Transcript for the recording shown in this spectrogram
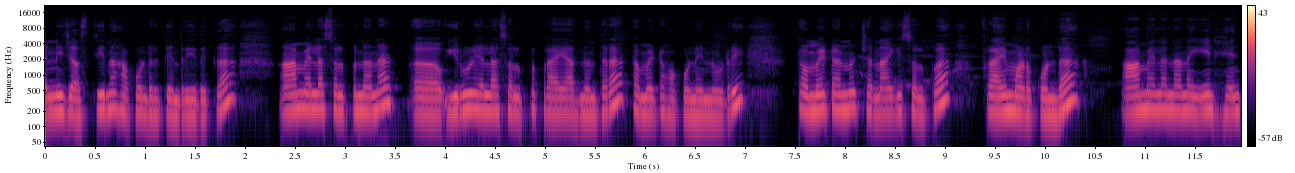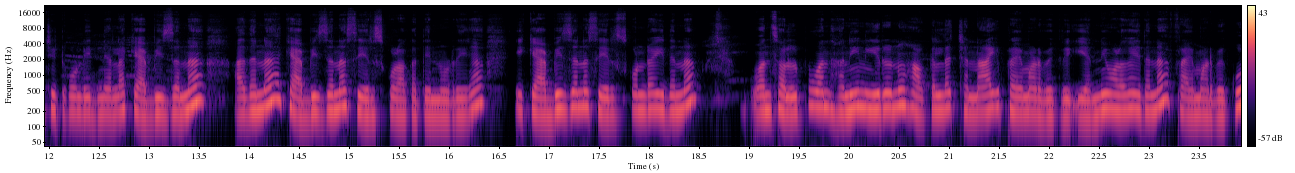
ಎಣ್ಣೆ ಜಾಸ್ತಿನ ಹಾಕೊಂಡಿರ್ತೇನೆ ರೀ ಇದಕ್ಕೆ. ಆಮೇಲೆ ಸ್ವಲ್ಪ ನಾನು ಈರುಳ್ಳಿ ಎಲ್ಲ ಸ್ವಲ್ಪ ಫ್ರೈ ಆದ ನಂತರ ಟೊಮೆಟೊ ಹಾಕೊಂಡೇನಿ ನೋಡಿರಿ. ಟೊಮೆಟೊನು ಚೆನ್ನಾಗಿ ಸ್ವಲ್ಪ ಫ್ರೈ ಮಾಡ್ಕೊಂಡು ಆಮೇಲೆ ನಾನು ಏನು ಹೆಂಚಿಟ್ಕೊಂಡಿದ್ನೆಲ್ಲ ಕ್ಯಾಬೀಜನ್ನು, ಅದನ್ನು ಕ್ಯಾಬೀಜನ್ನು ಸೇರಿಸ್ಕೊಳಕತ್ತೀನಿ ನೋಡ್ರಿ ಈಗ. ಈ ಕ್ಯಾಬೀಜನ್ನು ಸೇರಿಸ್ಕೊಂಡ್ರೆ ಇದನ್ನು ಒಂದು ಸ್ವಲ್ಪ ಒಂದು ಹನಿ ನೀರನ್ನು ಹಾಕಲ್ದ ಚೆನ್ನಾಗಿ ಫ್ರೈ ಮಾಡ್ಬೇಕು ರೀ ಎಣ್ಣೆ ಒಳಗೆ ಇದನ್ನು ಫ್ರೈ ಮಾಡಬೇಕು.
